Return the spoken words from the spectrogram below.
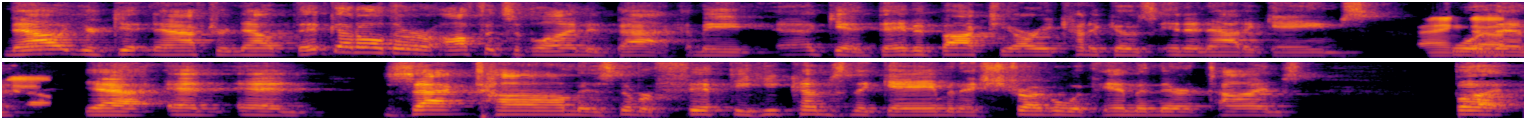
Now you're getting after. Now they've got all their offensive linemen back. I mean, again, David Bakhtiari kind of goes in and out of games Banged for up, them. Yeah. yeah. And, and, Zach Tom is number 50. He comes in the game and they struggle with him in there at times. But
